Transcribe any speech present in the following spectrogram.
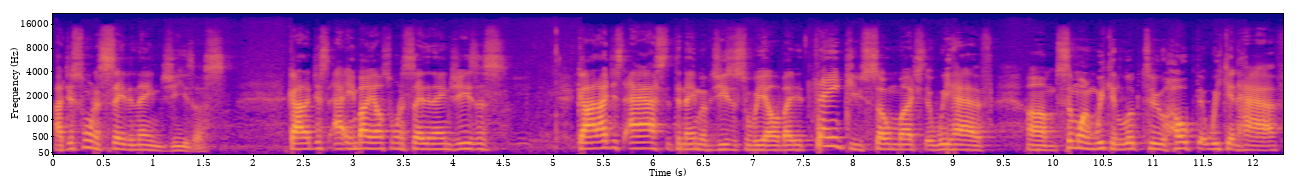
I just want to say the name Jesus. God, I just, anybody else want to say the name Jesus? God, I just ask that the name of Jesus will be elevated. Thank you so much that we have um, someone we can look to, hope that we can have.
